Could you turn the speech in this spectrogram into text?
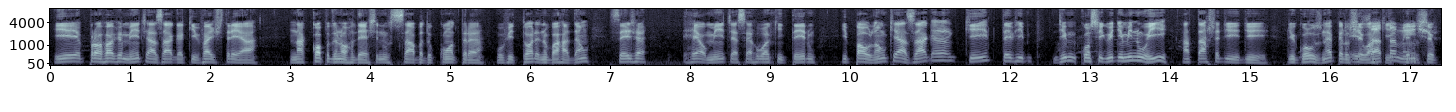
E provavelmente a zaga que vai estrear na Copa do Nordeste no sábado contra o Vitória no Barradão seja realmente essa Juan Quinteiro e Paulão, que é a zaga que teve de, conseguiu diminuir a taxa de, de, de gols, né? Pelo seu aqui, pelo seu,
